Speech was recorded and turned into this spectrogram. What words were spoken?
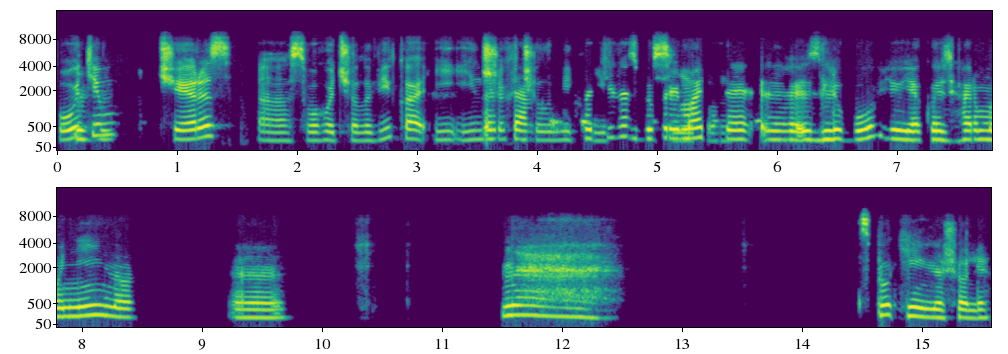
потім через е, свого чоловіка і інших так, чоловіків. Хотілося б приймати е, з любов'ю, якось гармонійно. Е, спокійно, що ли?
